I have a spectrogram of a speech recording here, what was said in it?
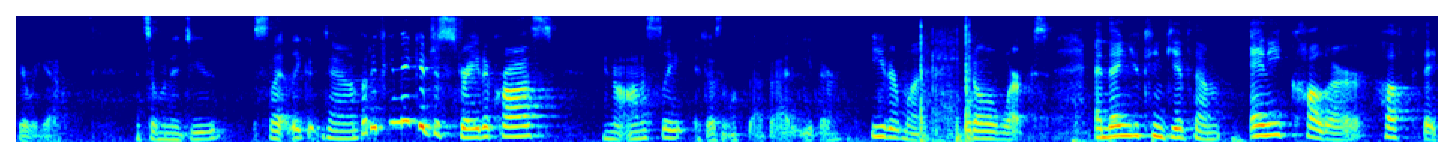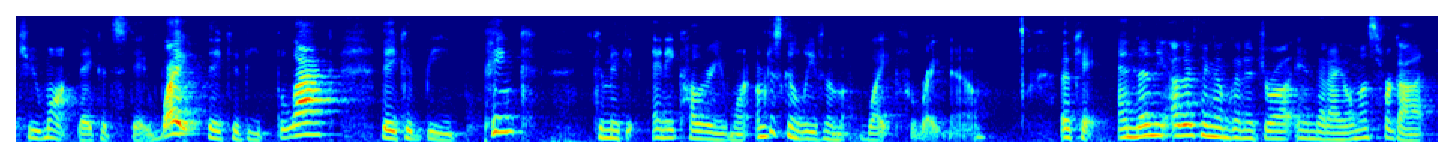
Here we go. And so I'm going to do slightly down, but if you make it just straight across, you know, honestly, it doesn't look that bad either. Either one, it all works. And then you can give them any color hoof that you want. They could stay white, they could be black, they could be pink. You can make it any color you want. I'm just gonna leave them white for right now. Okay, and then the other thing I'm gonna draw in that I almost forgot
